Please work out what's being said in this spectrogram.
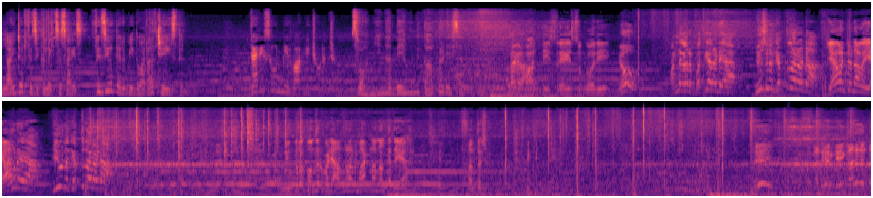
lighter physical exercise physiotherapy ద్వారా చేయిస్తున్నాం వెరీ సూన్ మీరు వారిని చూడొచ్చు. స్వామి నా దేవుణ్ణి కాపాడేశావు. పార్టీ శ్రేయస్సు కోరి. యో అన్నగారు బతికారట న్యూస్లో చెప్తున్నారట. ఏమంటున్నావయ్యా? అవునయ్యా చెప్తున్నారట. ఇంతలో తొందరపడి అందరాన్ని మాట్లాడినాం కదయ్యా. సంతోషం. ఏం కాలేదంట.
